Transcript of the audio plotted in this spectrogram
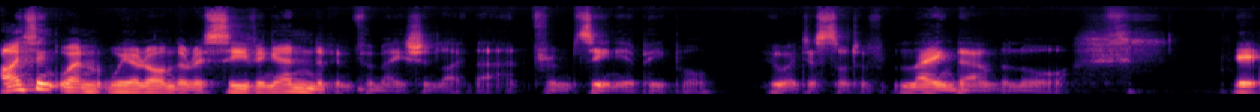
I think when we are on the receiving end of information like that from senior people who are just sort of laying down the law, it,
